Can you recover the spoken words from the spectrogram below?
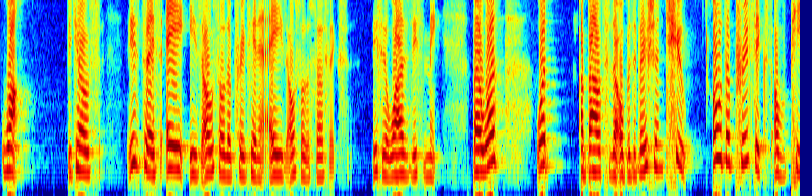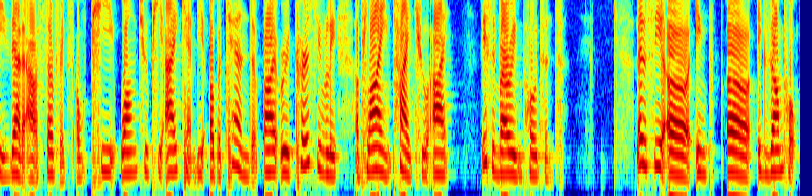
1 because this place a is also the prefix and a is also the suffix. This is what this mean. But what what about the observation 2? All the prefix of p that are suffix of p1 to pi can be obtained by recursively applying pi to i. This is very important. Let's see a uh, example.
